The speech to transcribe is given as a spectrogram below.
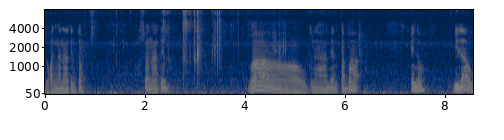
Bukan nga natin to. Buksan natin. Wow! Grabe, ang taba. Ayun oh. Dilaw.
